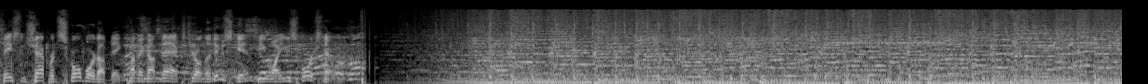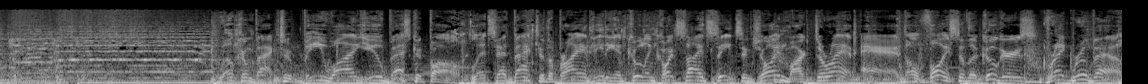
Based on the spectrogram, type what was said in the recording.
Jason Shepard's scoreboard update coming up next here on the Nu Skin BYU Sports Network. Welcome back to BYU basketball. Let's head back to the Bryant Heating and Cooling courtside seats and join Mark Durrant and the voice of the Cougars, Greg Wrubell.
